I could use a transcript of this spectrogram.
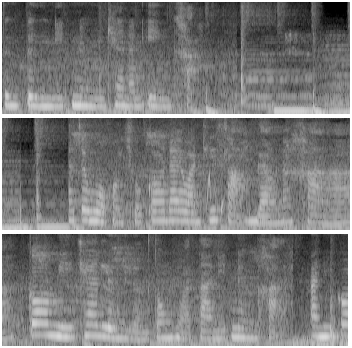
ตึงๆนิดนึงแค่นั้นเองค่ะจมูกของชุก็ได้วันที่ 3 แล้วนะคะ ก็มีแค่เหลืองๆตรงหัวตานิดนึงค่ะ อันนี้ก็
